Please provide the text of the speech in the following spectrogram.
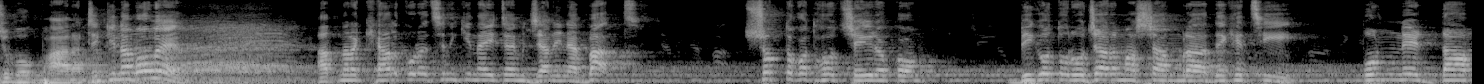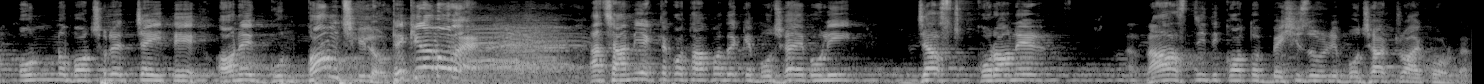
যুবক ভাইরা। ঠিক কিনা বলেন? আপনারা খেয়াল করেছেন কিনা এটা আমি জানি না বাট সত্য কথা হচ্ছে এইরকম। বিগত রোজার মাসে আমরা দেখেছি পণ্যের দাম অন্য বছরের চাইতে অনেক গুণ কম ছিল। ঠিক কিনা বলে আচ্ছা আমি একটা কথা আপনাদেরকে বোঝাই বলি। জাস্ট কোরআনের রাজনীতি কত বেশি জরুরি বোঝার ট্রাই করবেন।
